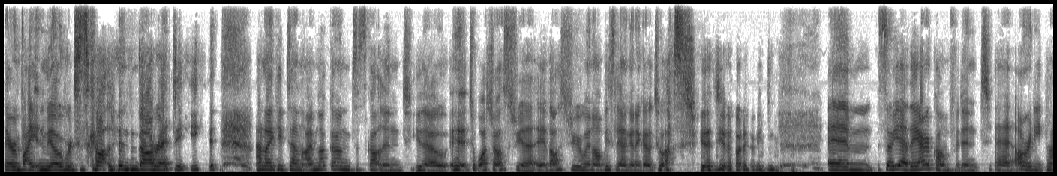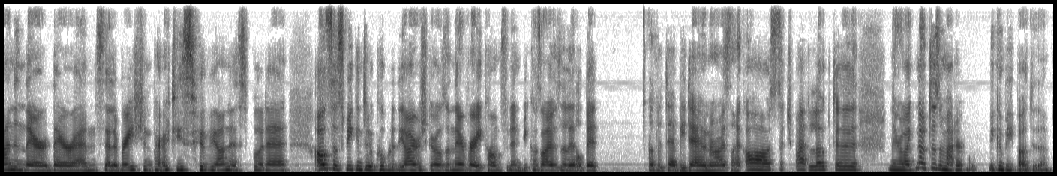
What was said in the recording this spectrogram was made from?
they're inviting me over to Scotland already. and I keep telling them, I'm not going to Scotland, you know, to watch Austria. If Austria win, obviously I'm going to go to Austria. Do you know what I mean? um, so yeah, they are confident, uh, already planning their their um, celebration parties, to be honest. But uh, also speaking to a couple of the Irish girls, and they're very confident because I was a little bit of a Debbie Downer. I was like, oh, such bad luck. To... And they were like, no, it doesn't matter. We can beat both of them.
